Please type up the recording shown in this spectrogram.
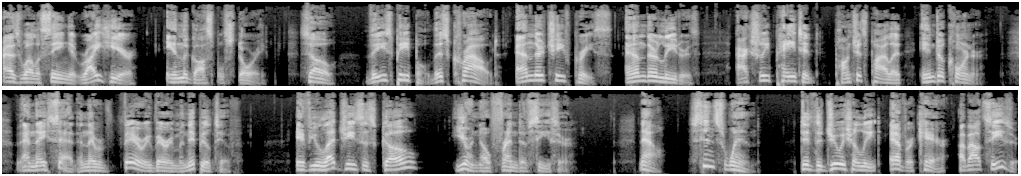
as well as seeing it right here in the gospel story. So, these people, this crowd, and their chief priests, and their leaders, actually painted Pontius Pilate into a corner. And they said, and they were very, very manipulative, if you let Jesus go, you're no friend of Caesar. Now, since when did the Jewish elite ever care about Caesar?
